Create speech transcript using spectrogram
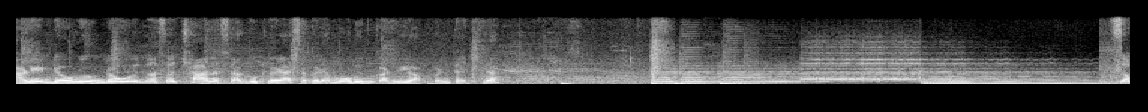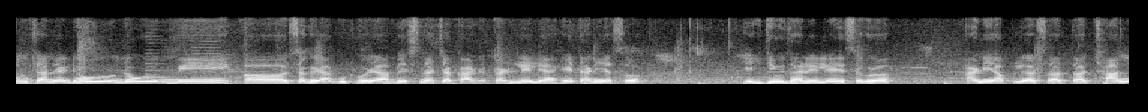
आणि ढवळून ढवळून असं छान अशा गुठळ्या सगळ्या मोडून काढूया आपण त्यातल्या. चमच्याने ढवळून ढवळून मी सगळ्या गुठळ्या बेसनाच्या काढ काढलेल्या आहेत आणि असं एकजीव झालेलं आहे सगळं. आणि आपलं असं आता छान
